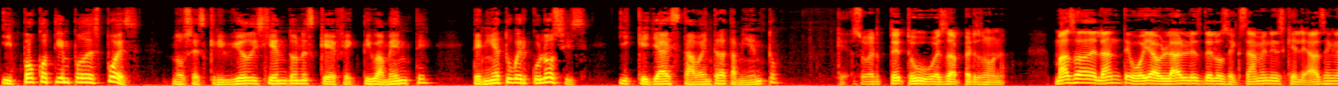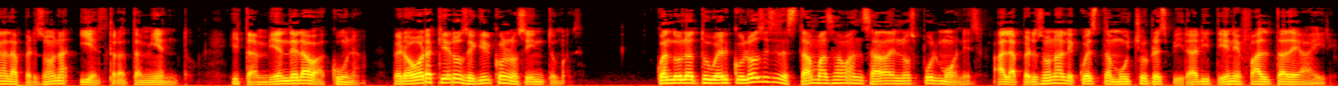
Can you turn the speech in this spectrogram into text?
Y poco tiempo después nos escribió diciéndonos que efectivamente tenía tuberculosis y que ya estaba en tratamiento. Qué suerte tuvo esa persona. Más adelante voy a hablarles de los exámenes que le hacen a la persona y el tratamiento y también de la vacuna, pero ahora quiero seguir con los síntomas. Cuando la tuberculosis está más avanzada en los pulmones, a la persona le cuesta mucho respirar y tiene falta de aire.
